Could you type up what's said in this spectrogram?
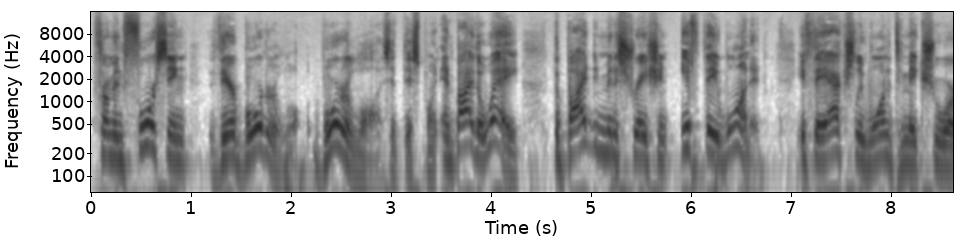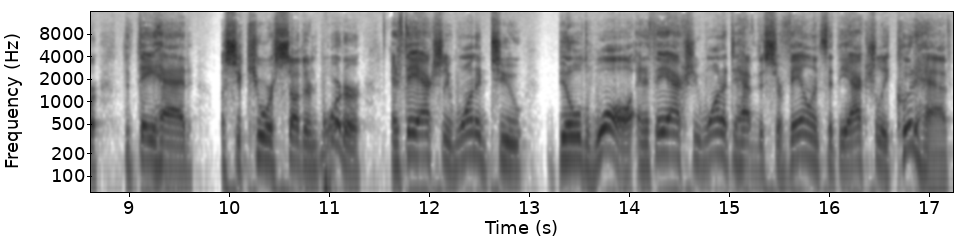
from enforcing their border law, border laws at this point. And by the way, the Biden administration, if they wanted, if they actually wanted to make sure that they had a secure southern border, and if they actually wanted to build wall. And if they actually wanted to have the surveillance that they actually could have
